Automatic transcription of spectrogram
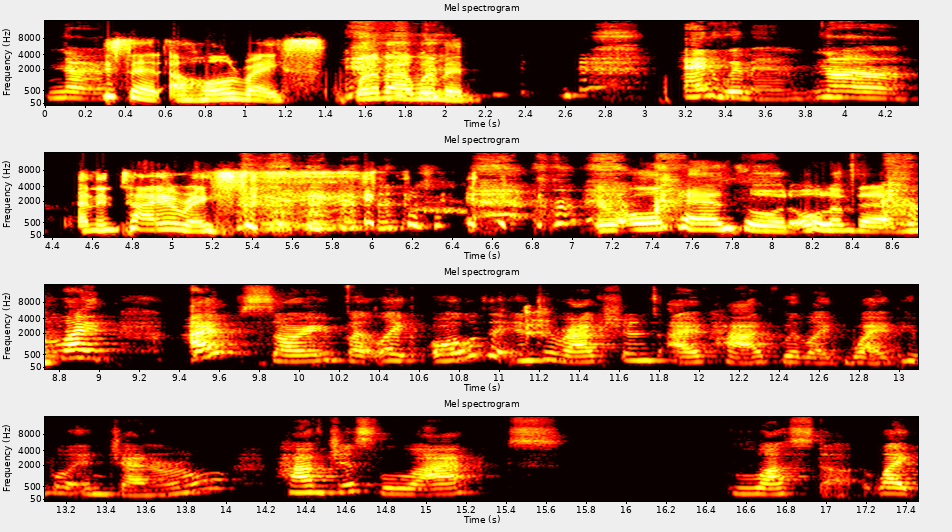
No. You said a whole race. What about women? and women. No. An entire race. They're all cancelled, all of them. like I'm sorry, but like all of the interactions I've had with like white people in general have just lacked luster. Like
